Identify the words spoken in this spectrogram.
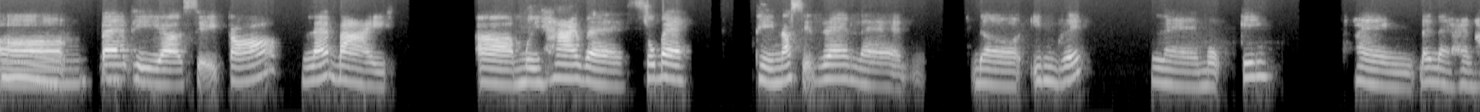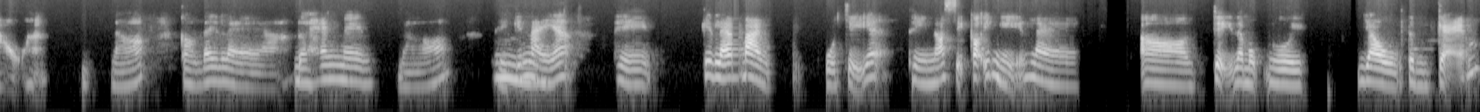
uh, uhm. 3 thì uh, sẽ có lá bài uh, 12 về số 3 thì nó sẽ ra là The Empress là một cái hoàng đây là hoàng hậu hả? Đó còn đây là The Hangman. Đó thì ừ. cái này á thì cái lá bài của chị á thì nó sẽ có ý nghĩa là uh, chị là một người giàu tình cảm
